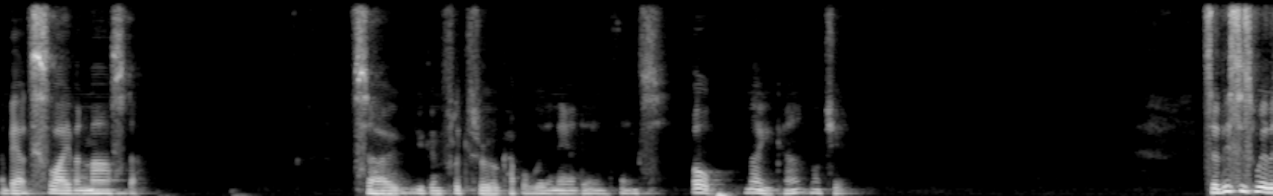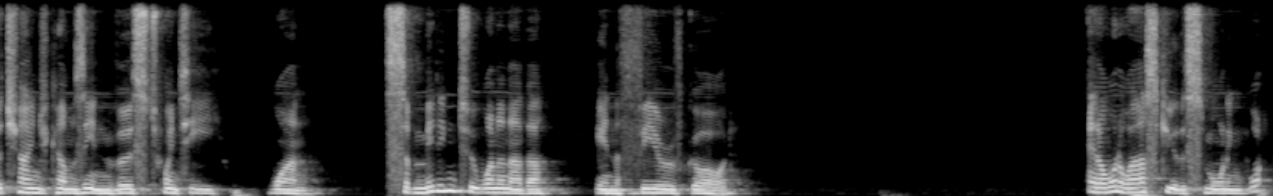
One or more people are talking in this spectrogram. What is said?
about slave and master. So you can flick through a couple there now, Dan, thanks. Oh, no, you can't, not yet. So this is where the change comes in, verse 21 submitting to one another in the fear of God. And I want to ask you this morning what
